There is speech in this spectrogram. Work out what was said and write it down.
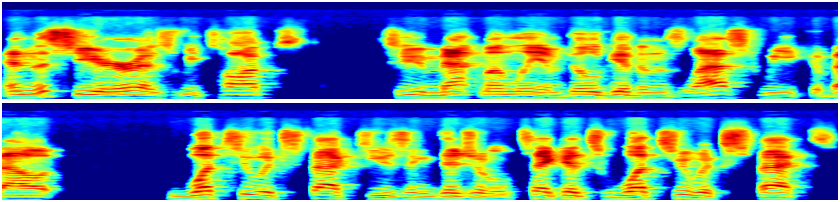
And this year, as we talked to Matt Munley and Bill Gibbons last week about what to expect using digital tickets, what to expect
